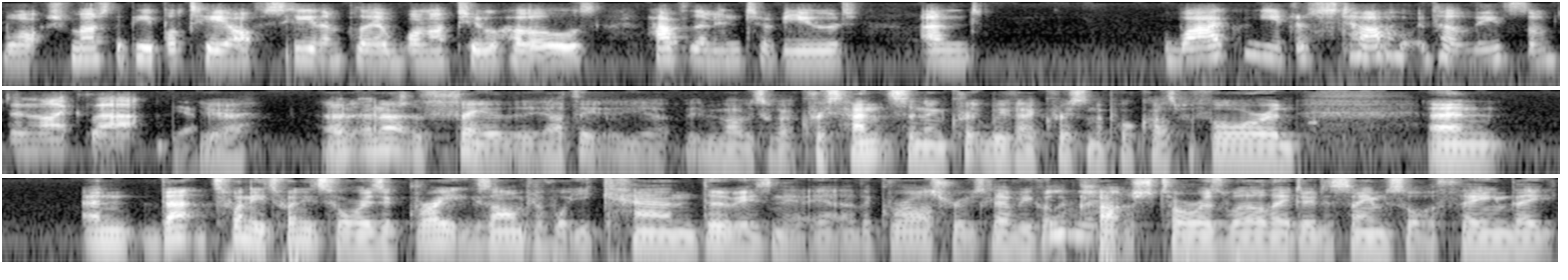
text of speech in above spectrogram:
watch most of the people tee off, see them play one or two holes, have them interviewed, and why couldn't you just start with at least something like that? Yeah. yeah. And, and that's the thing. I think yeah, we might be talking about Chris Hansen, and we've had Chris on the podcast before, and and and that 2020 tour is a great example of what you can do, isn't it? At the grassroots level, you've got mm-hmm. the Clutch tour as well. They do the same sort of thing. They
